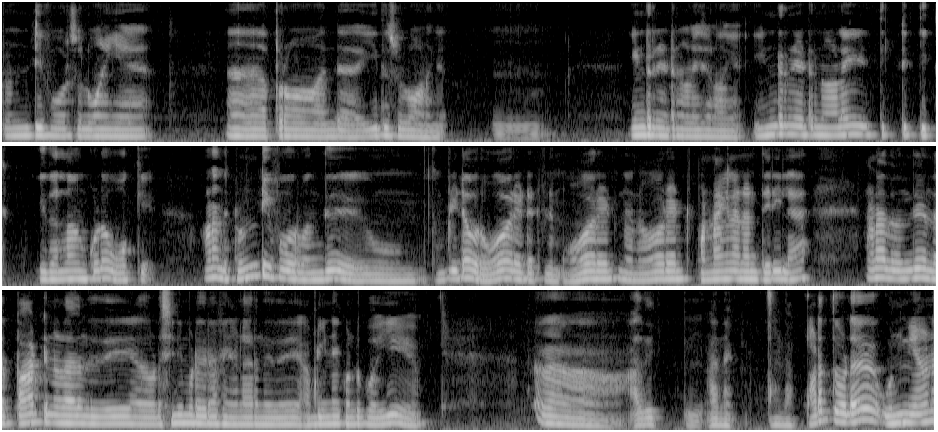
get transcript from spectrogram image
டுவெண்ட்டி ஃபோர் சொல்லுவாங்க அப்புறம் அந்த இது சொல்லுவானுங்க. இன்டர்நெட்டுனாலே சொல்லுவாங்க. இன்டர்நெட்டுனாலே திக் டிக் திக். இதெல்லாம் கூட ஓகே. ஆனால் அந்த டுவெண்ட்டி ஃபோர் வந்து கம்ப்ளீட்டாக ஒரு over rated film over rate over rate பண்ணாங்களா என்னன்னு தெரியல. ஆனால் அது வந்து அந்த பாட்டு நல்லா இருந்தது அதோட சினிமோட்டோகிராஃபி நல்லா இருந்தது அப்படின்னே கொண்டு போய் அது அந்த அந்த படத்தோட உண்மையான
